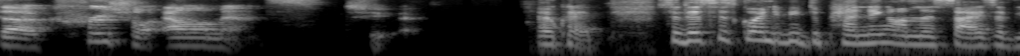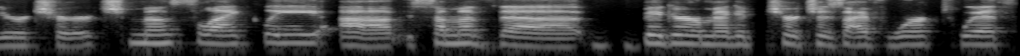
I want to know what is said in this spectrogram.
the crucial elements to it? Okay, so this is going to be depending on the size of your church, most likely. Uh, some of the bigger mega churches I've worked with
